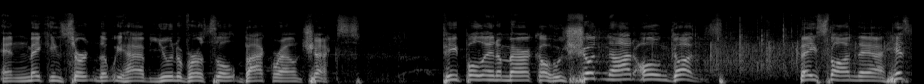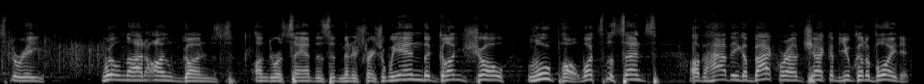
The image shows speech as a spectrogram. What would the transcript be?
and making certain that we have universal background checks. People in America who should not own guns based on their history will not own guns under a Sanders administration. We end the gun show loophole. What's the sense of having a background check if you can avoid it?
